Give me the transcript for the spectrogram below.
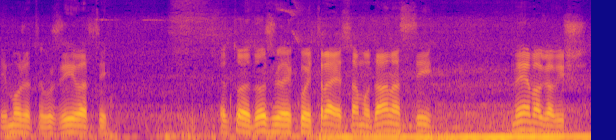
i možete uživati. Jer to je doživljaj koji traje samo danas i nema ga više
